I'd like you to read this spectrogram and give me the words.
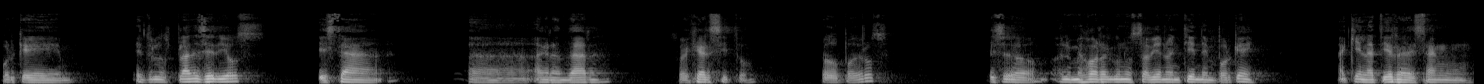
porque entre los planes de Dios está a agrandar su ejército todopoderoso. Eso a lo mejor algunos todavía no entienden por qué. Aquí en la tierra están,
